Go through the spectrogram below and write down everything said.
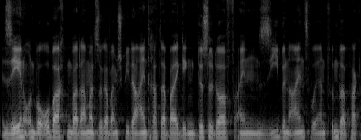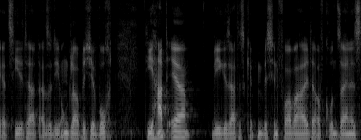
sehen und beobachten. War damals sogar beim Spiel der Eintracht dabei gegen Düsseldorf, ein 7-1, wo er einen Fünferpack erzielt hat. Also die unglaubliche Wucht, die hat er. Wie gesagt, es gibt ein bisschen Vorbehalte aufgrund seines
